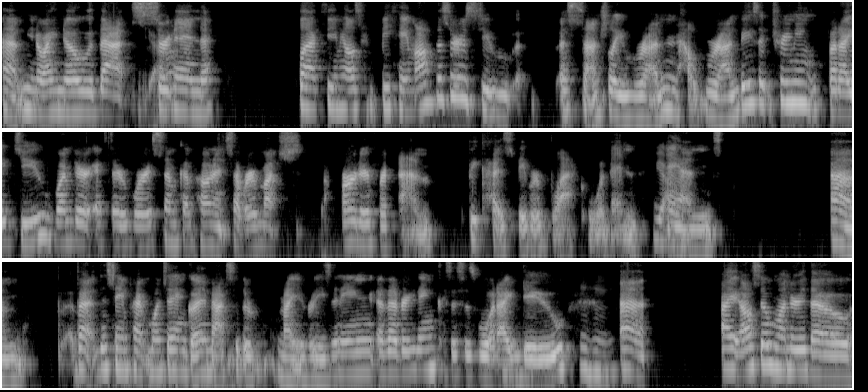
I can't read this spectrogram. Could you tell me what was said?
Um, you know, I know that Yeah. certain black females became officers to essentially run and help run basic training, but I do wonder if there were some components that were much harder for them because they were black women. Yeah. And um but at the same time, once again, going back to the my reasoning of everything, because this is what I do. Mhm. Um, I also wonder though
